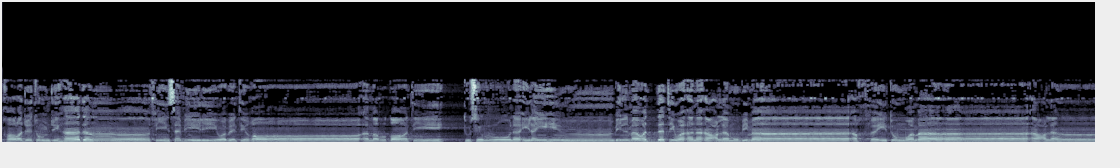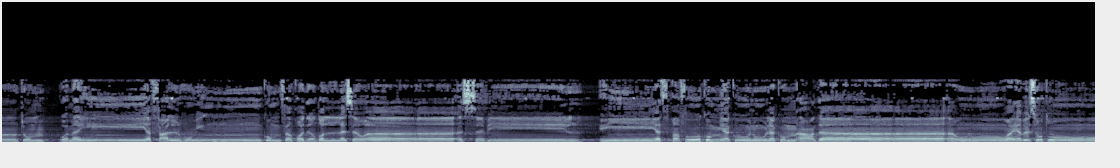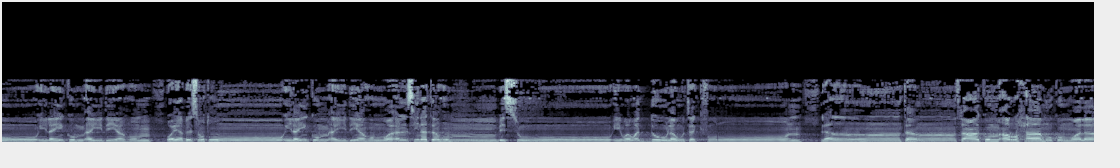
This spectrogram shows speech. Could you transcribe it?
خرجتم جهادا في سبيلي وابتغاء مرضاتي. تسرون إليهم بالمودة وأنا أعلم بما أخفيتم وما أعلنتم. ومن يفعله منكم فقد ضل سواء السبيل ان يثقفوكم يكونوا لكم اعداء ويبسطوا إليكم أيديهم ويبسطوا إليكم أيديهم وألسنتهم بالسوء وودوا لو تكفرون لن تنفعكم أرحامكم ولا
